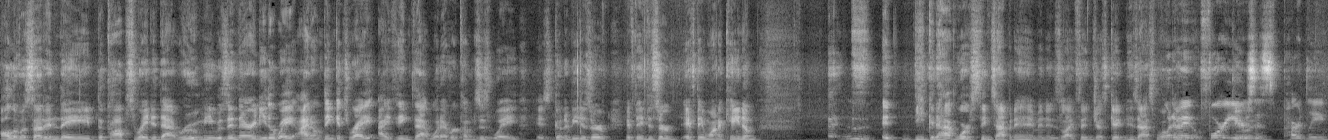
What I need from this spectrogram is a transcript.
all of a sudden they the cops raided that room he was in there and either way i don't think it's right i think that whatever comes his way is going to be deserved if they deserve if they want to cane him it he could have worse things happen to him in his life than just getting his ass whooped what about four years dealing- is hardly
